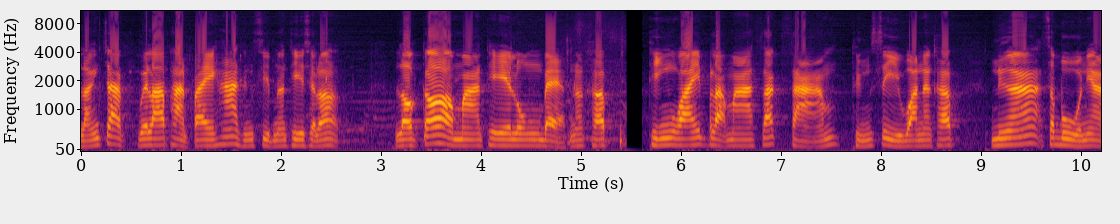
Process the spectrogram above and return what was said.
หลังจากเวลาผ่านไป 5-10 นาทีเสร็จแล้ว เราก็มาเทลงแบบนะครับ ทิ้งไว้ประมาณสัก 3-4 วันนะครับ เนื้อสบู่เนี่ย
